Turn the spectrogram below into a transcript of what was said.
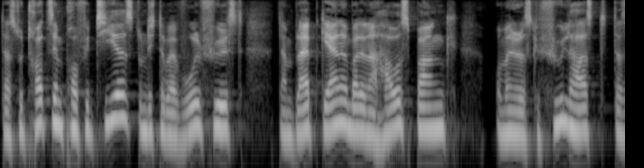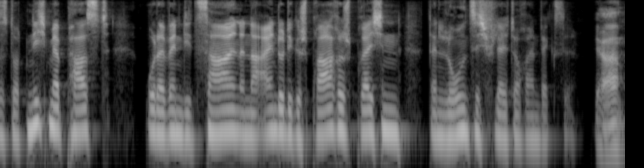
dass du trotzdem profitierst und dich dabei wohlfühlst, dann bleib gerne bei deiner Hausbank und wenn du das Gefühl hast, dass es dort nicht mehr passt oder wenn die Zahlen eine eindeutige Sprache sprechen, dann lohnt sich vielleicht auch ein Wechsel. Ja,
